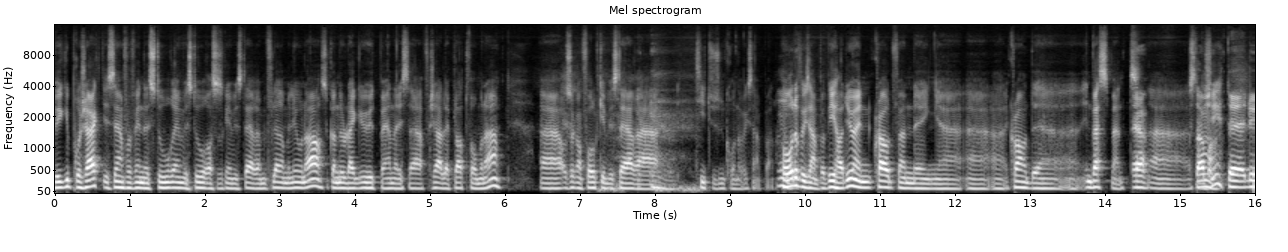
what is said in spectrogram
byggeprosjekt, istedenfor å finne store investorer som skal investere med flere millioner, så kan du legge ut på en av disse forskjellige plattformene, eh, og så kan folk investere 10 000 kroner, f.eks. Mm. Horde, eksempel. Vi hadde jo en crowdfunding, uh, uh, crowd investment Ja, Stemmer. Det, du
